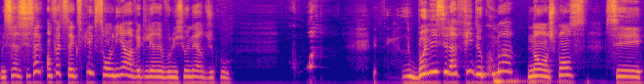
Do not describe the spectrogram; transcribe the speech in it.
mais c'est ça, en fait, ça explique son lien avec les révolutionnaires, du coup. Quoi? Bonnie, c'est la fille de Kuma Non, je pense, c'est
